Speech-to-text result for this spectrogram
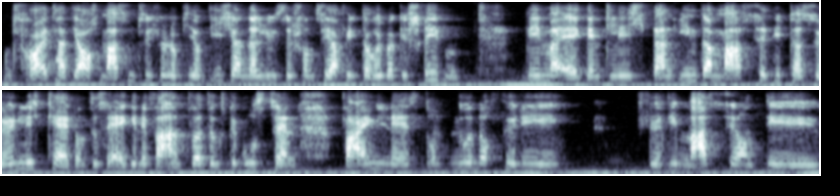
Und Freud hat ja auch Massenpsychologie und Ich-Analyse schon sehr viel darüber geschrieben wie man eigentlich dann in der Masse die Persönlichkeit und das eigene Verantwortungsbewusstsein fallen lässt und nur noch für die für die Masse und die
